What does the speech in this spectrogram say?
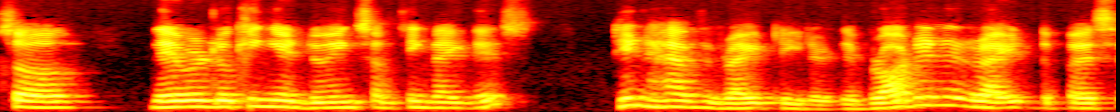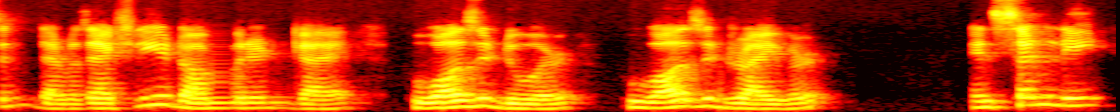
so they were looking at doing something like this didn't have the right leader they brought in the right the person that was actually a dominant guy who was a doer who was a driver and suddenly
